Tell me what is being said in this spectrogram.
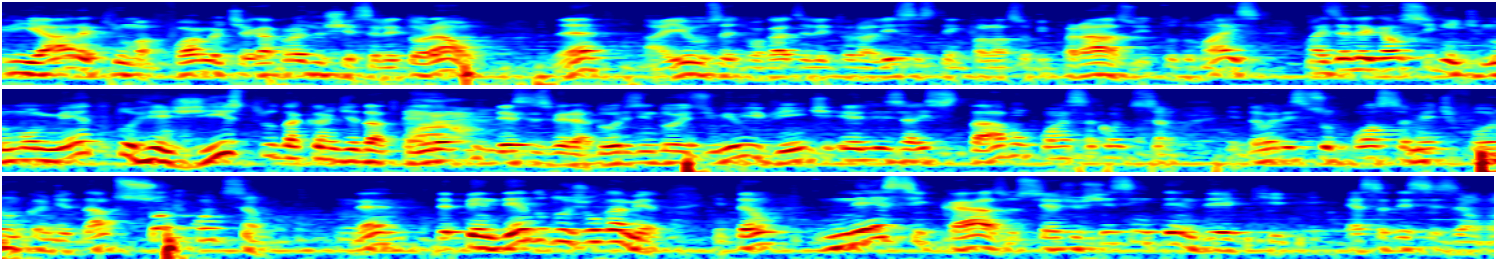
criar aqui uma forma de chegar para a Justiça Eleitoral né? Aí os advogados eleitoralistas têm que falar sobre prazo e tudo mais, mas é legal o seguinte, no momento do registro da candidatura desses vereadores em 2020, eles já estavam com essa condição. Então eles supostamente foram candidatos sob condição né? dependendo do julgamento. Então, nesse caso, se a justiça entender que essa decisão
